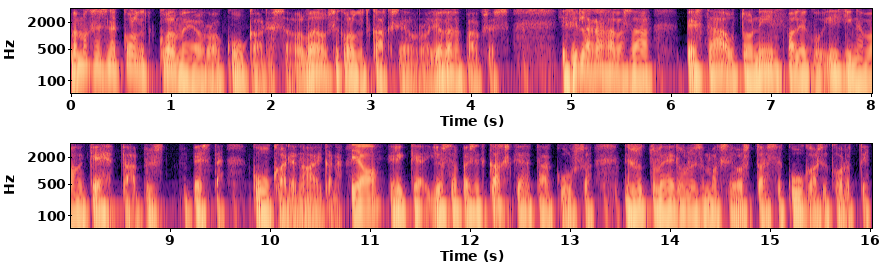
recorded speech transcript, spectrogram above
Mä maksan sinne 33 euroa kuukaudessa, vai onko se 32 euroa joka tapauksessa. Ja sillä rahalla saa pestä autoa niin paljon kuin ikinä vaan kehtaa pyst- pestä kuukauden aikana. Joo. Eli jos sä pääset kaksi kertaa kuussa, niin sulle tulee edullisemmaksi ostaa se kuukausikortti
